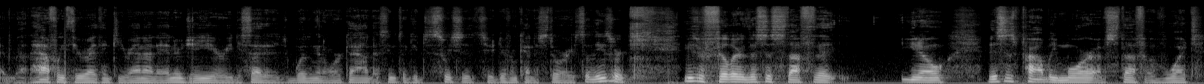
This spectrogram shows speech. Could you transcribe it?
about halfway through I think he ran out of energy or he decided it wasn't going to work out. It seems like he just switched it to a different kind of story. So these are these are filler. This is stuff that you know, this is probably more of stuff of what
